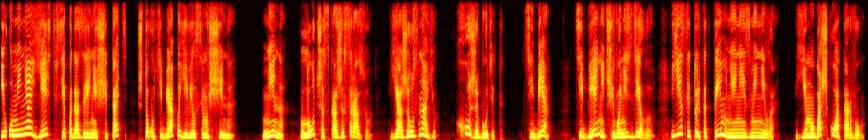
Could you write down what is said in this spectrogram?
и у меня есть все подозрения считать, что у тебя появился мужчина. Нина, лучше скажи сразу. Я же узнаю. Хуже будет. Тебе, тебе ничего не сделаю, если только ты мне не изменила. Ему башку оторву».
